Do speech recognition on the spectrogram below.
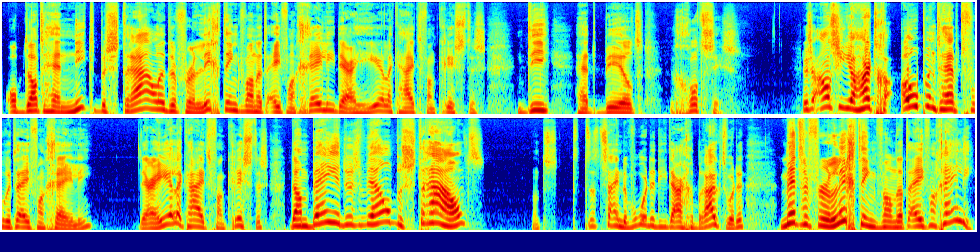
opdat hen niet bestralen de verlichting van het evangelie der heerlijkheid van Christus, die het beeld Gods is. Dus als je je hart geopend hebt voor het evangelie, der heerlijkheid van Christus, dan ben je dus wel bestraald, want dat zijn de woorden die daar gebruikt worden, met de verlichting van dat evangelie.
